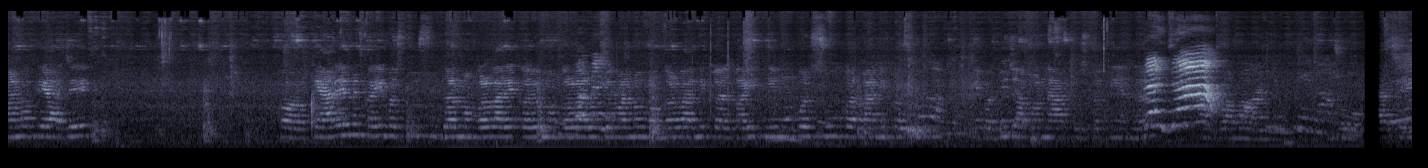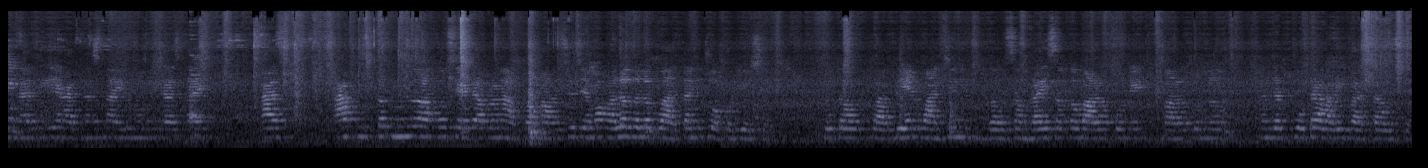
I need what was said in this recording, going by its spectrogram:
માનો કે આજે ક્યારે ને કઈ વસ્તુ સુધાર મંગળવારે કયો, મંગળવાર ઉજવવાનો, મંગળવારની કઈ થીમ ઉપર શું કરવાની પ્રવૃત્તિ એ બધી જ આપણને આ પુસ્તકની અંદર આપવામાં આવ્યું જુઓ, આ છે એનાથી હાથના સ્નાયુનો વિકાસ થાય. આ આ પુસ્તકનું આખો સેટ આપણને આપવામાં આવે છે, જેમાં અલગ અલગ વાર્તાની ચોપડીઓ છે. તો તો બેન વાંચીને સંભળાઈ શકો બાળકોને બાળકોને અંદર ફોટાવાળી વાર્તાઓ છે.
